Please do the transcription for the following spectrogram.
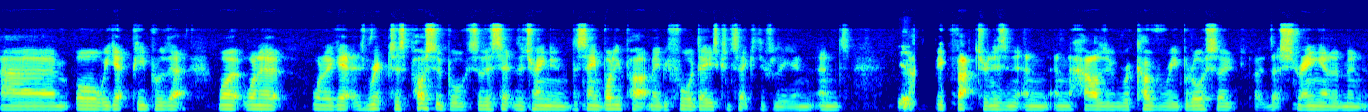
um, or we get people that want, want to want to get as ripped as possible. So they're, they're training the same body part maybe four days consecutively, and and yeah. that's a big factor in isn't it? And and how the recovery, but also that straining element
